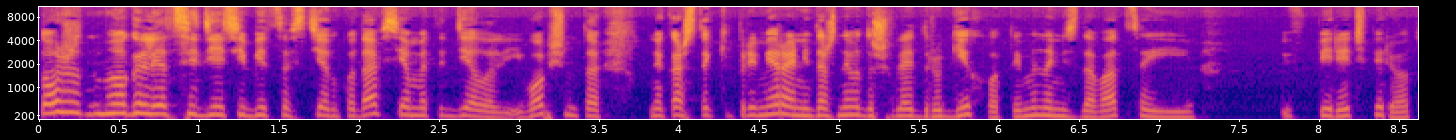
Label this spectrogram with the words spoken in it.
тоже много лет сидеть и биться в стенку, да, всем это делали. И, в общем-то, мне кажется, такие примеры, они должны воодушевлять других, вот именно не сдаваться и, и вперед вперед.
